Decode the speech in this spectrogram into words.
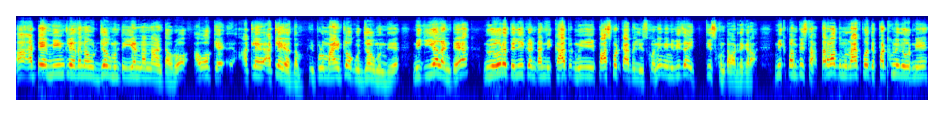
అంటే మీ ఇంట్లో ఏదైనా ఉద్యోగం ఉంటే ఇవ్వండి అన్న అంటారు. ఓకే అట్లే అట్లే చేద్దాం. ఇప్పుడు మా ఇంట్లో ఒక ఉద్యోగం ఉంది. నీకు ఇవ్వాలంటే నువ్వెవరో తెలియకుండా నీ కాపీ నీ పాస్పోర్ట్ కాపీలు తీసుకొని నేను వీసా తీసుకుంటా వాడి దగ్గర. నీకు పంపిస్తా. తర్వాత నువ్వు రాకపోతే పట్టుకునేది ఎవరిని?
